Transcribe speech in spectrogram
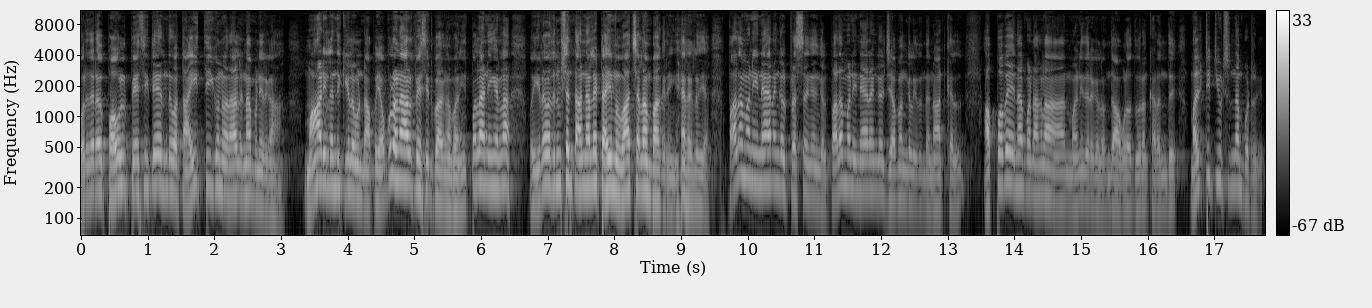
ஒரு தடவை பவுல் பேசிகிட்டே இருந்து ஒருத்தன் ஐத்திக்குன்னு ஒரு ஆள் என்ன பண்ணியிருக்கான்? மாடியிலேருந்து கீழே உண்டு அப்போ எவ்வளோ நேரம் பேசியிருப்பாங்க பாருங்க. இப்போல்லாம் நீங்கள்லாம் ஒரு இருபது நிமிஷம் தாண்டாலே டைம் வாட்செல்லாம் பார்க்குறீங்க. இல்லையா பல மணி நேரங்கள் பிரசங்கங்கள் பல மணி நேரங்கள் ஜெபங்கள் இருந்த நாட்கள். அப்போவே என்ன பண்ணாங்களாம் மனிதர்கள் வந்து அவ்வளோ தூரம் கடந்து மல்டிடியூட்ஸ்னு தான் போட்டிருக்கு.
